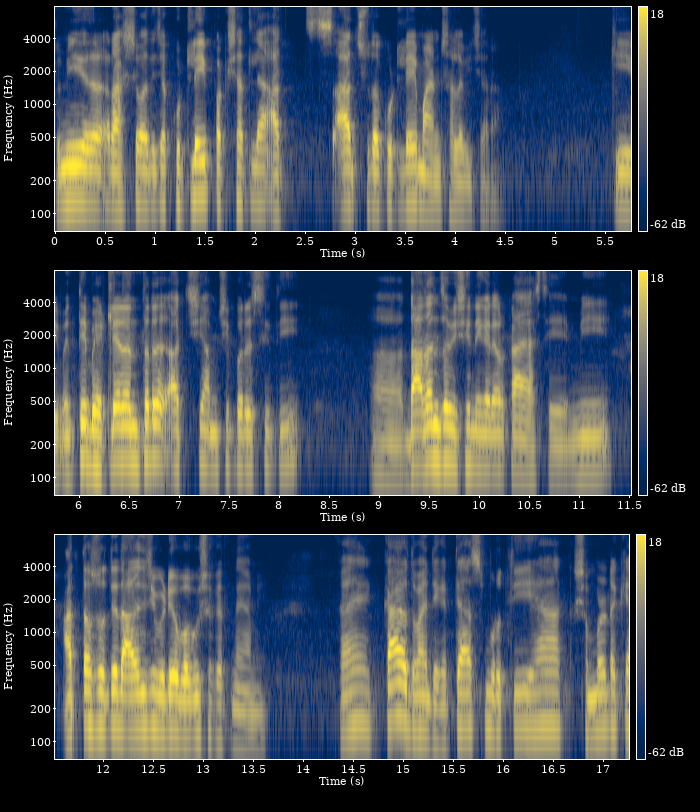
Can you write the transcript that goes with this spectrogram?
तुम्ही राष्ट्रवादीच्या कुठल्याही पक्षातल्या आज आज सुद्धा कुठल्याही माणसाला विचारा की म्हणजे ते भेटल्यानंतर आजची आमची परिस्थिती दादांचा विषय निघाल्यावर काय असते? मी आत्तासुद्धा ते दादांचे व्हिडिओ बघू शकत नाही आम्ही. काय काय होतं माहिती आहे का? त्या स्मृती ह्या शंभर टक्के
